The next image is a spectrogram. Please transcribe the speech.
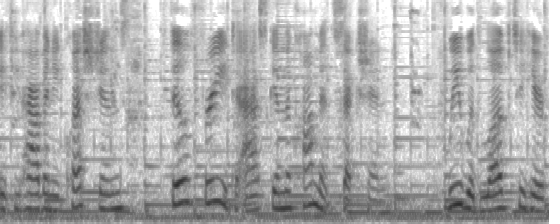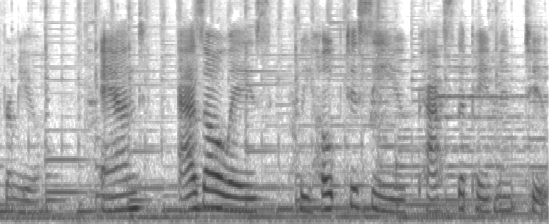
If you have any questions, feel free to ask in the comments section. We would love to hear from you. And, as always, we hope to see you pass the pavement too.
